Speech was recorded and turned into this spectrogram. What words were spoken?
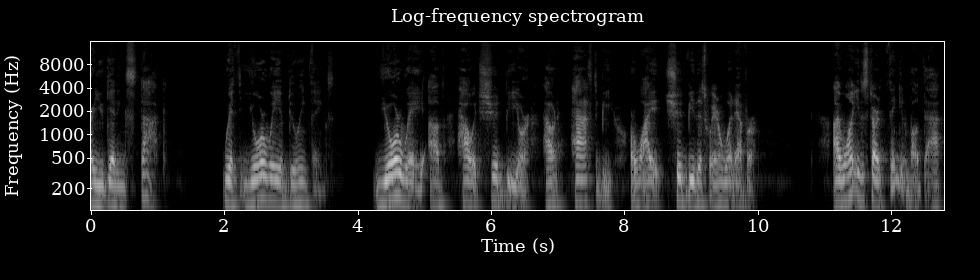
are you getting stuck with your way of doing things, your way of how it should be, or how it has to be, or why it should be this way, or whatever? I want you to start thinking about that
